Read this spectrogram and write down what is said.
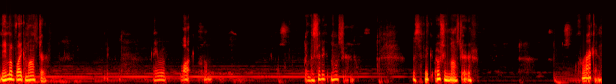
Name of like monster. Name of lock. Um, Pacific monster. Pacific Ocean monster. Kraken.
